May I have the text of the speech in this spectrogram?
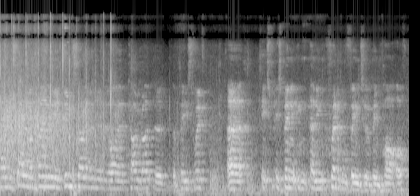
and the Sullivan family and Jim Sullivan, who I co-wrote the, the piece with. Uh, it's, it's been an incredible thing to have been part of.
